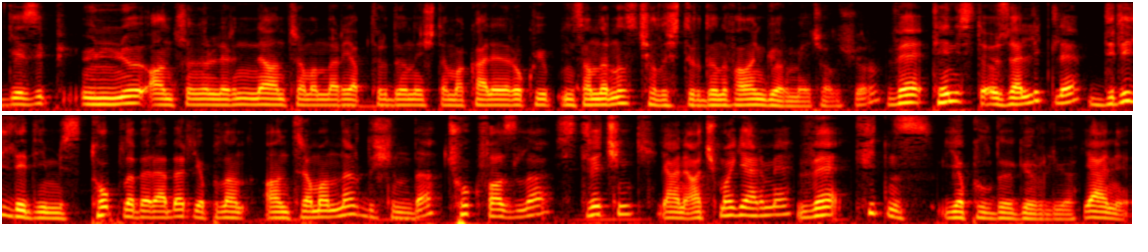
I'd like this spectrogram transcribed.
gezip ünlü antrenörlerin ne antrenmanlar yaptırdığını işte makaleler okuyup insanları nasıl çalıştırdığını falan görmeye çalışıyorum. Ve teniste özellikle drill dediğimiz topla beraber yapılan antrenmanlar dışında çok fazla stretching yani açma germe ve fitness yapıldığı görülüyor. Yani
